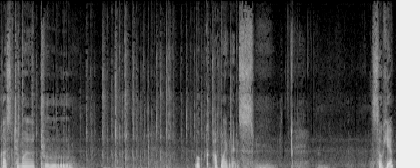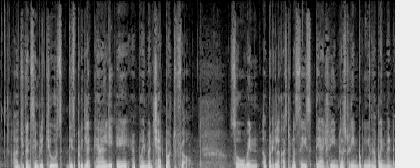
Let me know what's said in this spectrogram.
customer to book appointments. So here uh, you can simply choose this particular Calendly A appointment chatbot flow so when a particular customer says they're actually interested in booking an appointment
